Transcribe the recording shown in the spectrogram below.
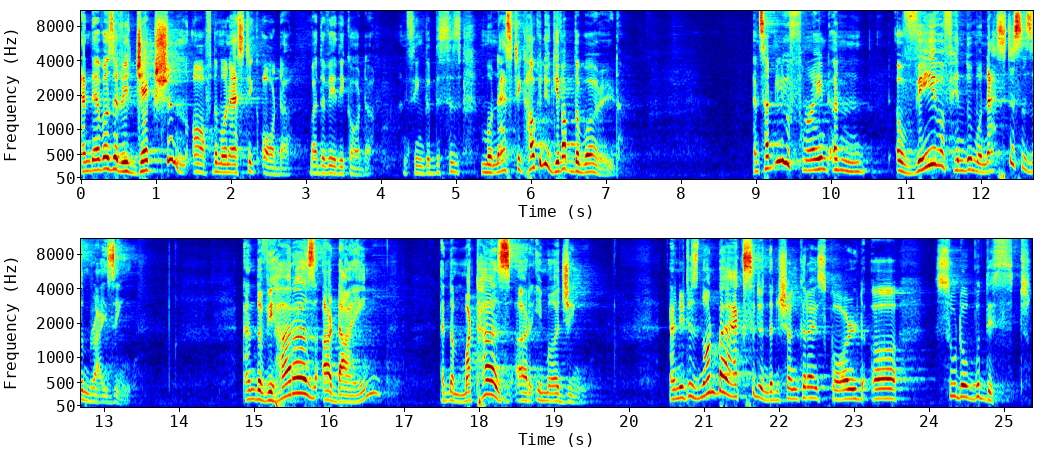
And there was a rejection of the monastic order by the Vedic order. And saying that this is monastic, how can you give up the world? And suddenly you find a, a wave of Hindu monasticism rising. And the viharas are dying, and the mathas are emerging. And it is not by accident that Shankara is called a pseudo Buddhist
